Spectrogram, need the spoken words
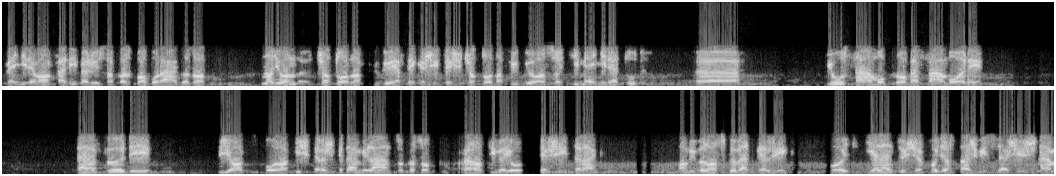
mennyire van felívelő szakaszban a borágazat nagyon csatorna függő, értékesítési csatorna függő az, hogy ki mennyire tud uh, jó számokról beszámolni. Elföldi piacból a kiskereskedelmi láncok azok relatíve jól teljesítenek, amiből az következik, hogy jelentősebb fogyasztás visszaesés nem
